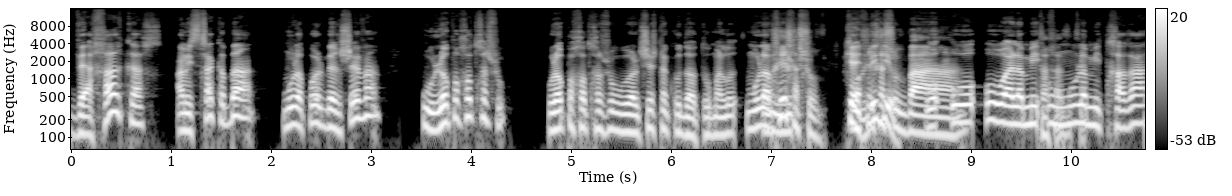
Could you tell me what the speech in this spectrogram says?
ואחר כך, המשחק הבא, מול הפועל באר שבע, הוא לא פחות חשוב. הוא לא פחות חשוב, הוא על שש נקודות, הוא מול, מול הוא הכי חשוב. כן, בדיוק. הוא, מול. המתחרה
